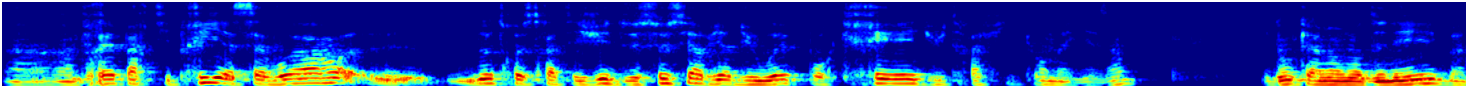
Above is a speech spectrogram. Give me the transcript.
vrai parti pris, à savoir euh, notre stratégie de se servir du web pour créer du trafic en magasin. Et donc, à un moment donné, ben,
